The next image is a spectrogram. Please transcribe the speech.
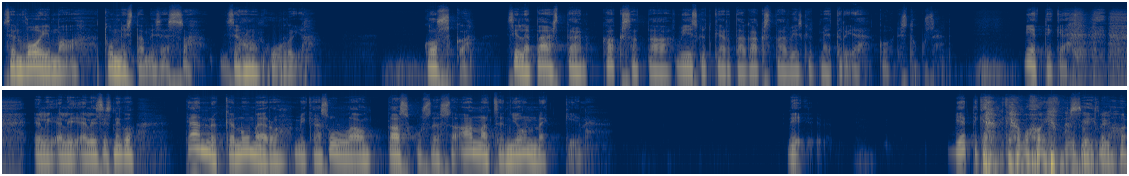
sen voimaa tunnistamisessa, niin se on hurja, koska sillä päästään 250 kertaa 250 metriä kohdistukseen. Miettikää. eli, eli, eli siis niin kännykkänumero, mikä sulla on taskussa, jos sä annat sen jonnekin – niin miettikää mikä voima siinä on.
